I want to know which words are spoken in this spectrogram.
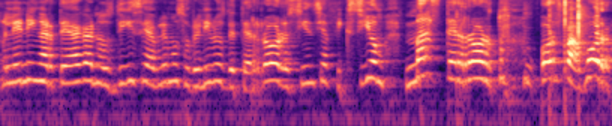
Lenin Arteaga nos dice, hablemos sobre libros de terror, ciencia ficción, más terror, por favor,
